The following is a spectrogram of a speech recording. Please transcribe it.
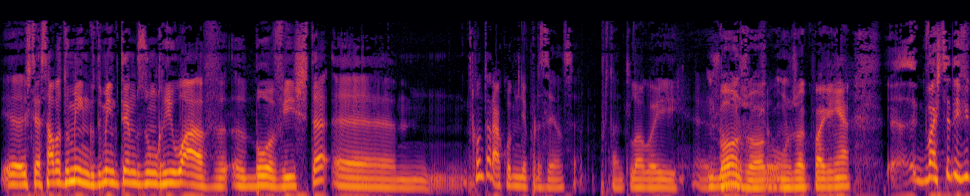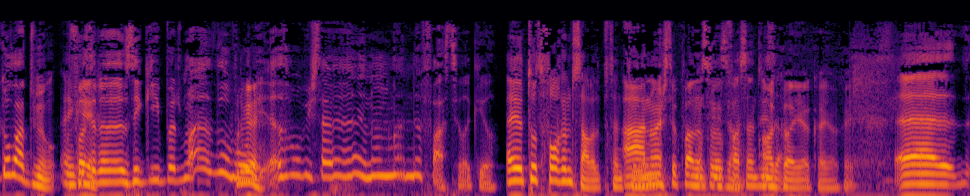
isto é sábado, domingo. Domingo temos um Rio Ave eh, Boa Vista. eh, contará com a minha presença. Portanto, logo aí. eh, Bom jogo, um jogo que vai ganhar. Eh, Vais ter dificuldades, meu. Em fazer quê? as equipas, mas a do? Boa- Vista eh, não anda fácil aquilo. Eh, Eu estou de folga no sábado, portanto. Ah, não és tu que fazes a faço. Ok, ok, ok. Uh,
